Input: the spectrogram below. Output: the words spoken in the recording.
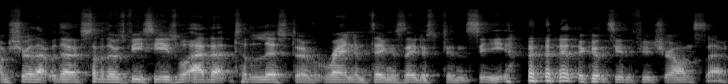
I'm sure that the, some of those VCs will add that to the list of random things they just didn't see. they couldn't see the future on. So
